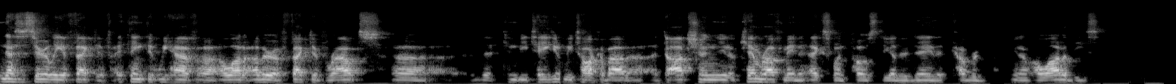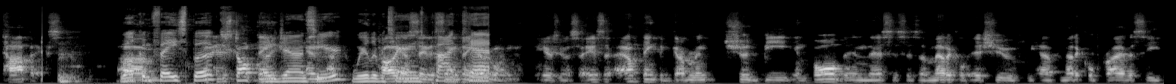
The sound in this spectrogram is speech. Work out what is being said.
necessarily effective. I think that we have uh, a lot of other effective routes uh, that can be taken. We talk about uh, adoption. You know, Kim Ruff made an excellent post the other day that covered you know a lot of these topics. Welcome, um, Facebook. I just don't think. John's here. We're Libertarians podcast. Same thing everyone here's going to say is that I don't think the government should be involved in this. This is a medical issue. If we have medical privacy,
